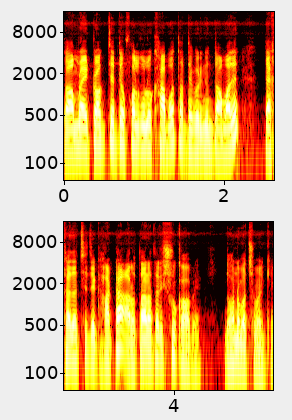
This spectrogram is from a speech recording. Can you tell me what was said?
তো আমরা এই টক জাতীয় ফলগুলো খাব, তাতে করে কিন্তু আমাদের দেখা যাচ্ছে যে ঘাটা আরও তাড়াতাড়ি শুকা হবে ধন্যবাদ সবাইকে।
